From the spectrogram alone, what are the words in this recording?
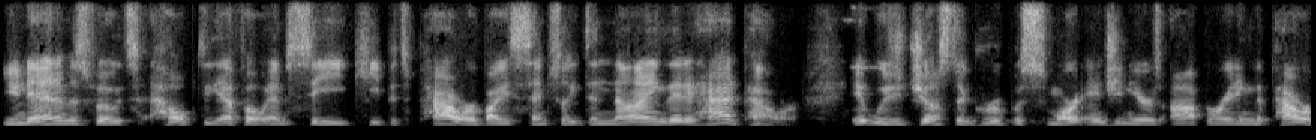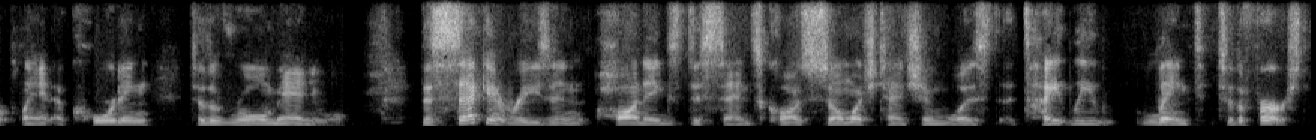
Unanimous votes helped the FOMC keep its power by essentially denying that it had power. It was just a group of smart engineers operating the power plant according to the rule manual. The second reason Hoenig's dissents caused so much tension was tightly linked to the first.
